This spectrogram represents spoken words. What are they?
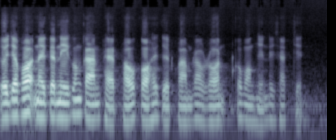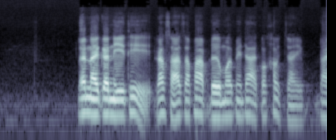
โดยเฉพาะในกรณีของการแผดเผาก่อให้เกิดความเร่าร้อนก็มองเห็นได้ชัดเจน และในกรณีที่รักษาสภาพเดิมไว้ไม่ได้ก็เข้าใจได้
